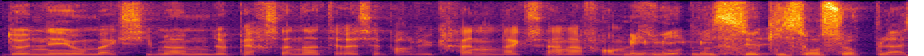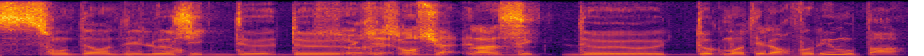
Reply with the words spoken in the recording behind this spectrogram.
donner au maximum de personnes intéressées par l'Ukraine l'accès à l'information. Mais, ceux qui sont sur place sont dans des logiques de, d'augmenter leur volume ou pas?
